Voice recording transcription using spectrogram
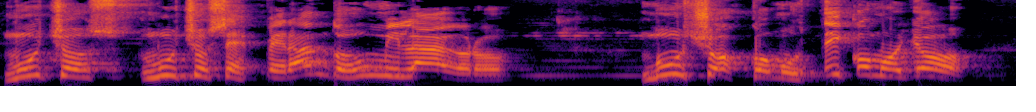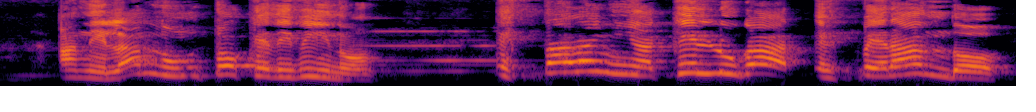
muchos, muchos esperando un milagro, muchos como usted y como yo, anhelando un toque divino, estaban en aquel lugar esperando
